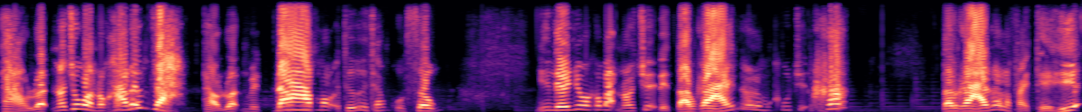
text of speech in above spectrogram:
thảo luận, nói chung là nó khá đơn giản, thảo luận về đa mọi thứ ở trong cuộc sống. Nhưng nếu như mà các bạn nói chuyện để tán gái, nó là một câu chuyện khác. Tán gái nó là phải thể hiện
